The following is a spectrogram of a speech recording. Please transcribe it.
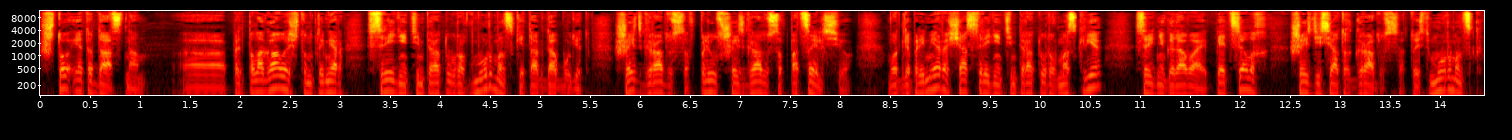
что это даст нам. Э, предполагалось, что, например, средняя температура в Мурманске тогда будет 6 градусов, плюс 6 градусов по Цельсию. Вот для примера, сейчас средняя температура в Москве, среднегодовая, 5,6 градуса. То есть Мурманск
